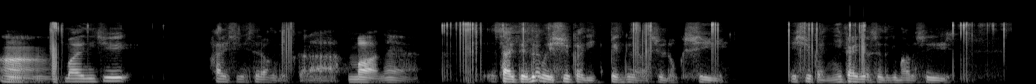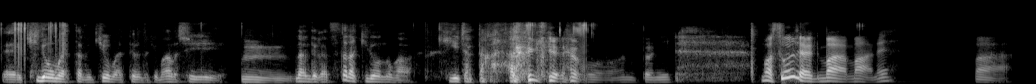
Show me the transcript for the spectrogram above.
うん。毎日配信してるわけですから、まあね。最低でも1週間に1遍ぐらいは収録し、1週間に2回ぐらいするときもあるし、えー昨日もやったのに今日もやってるときもあるし、うん。なんでかっつったら昨日のが消えちゃったから。もう本当に。まあそうじゃまあまあね。まあ、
